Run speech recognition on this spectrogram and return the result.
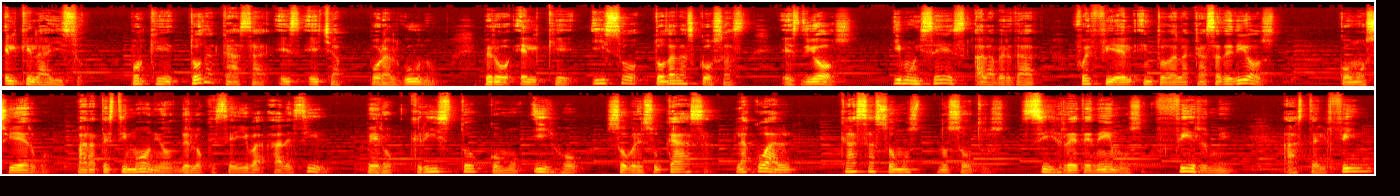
el que la hizo. Porque toda casa es hecha por alguno, pero el que hizo todas las cosas es Dios. Y Moisés, a la verdad, fue fiel en toda la casa de Dios, como siervo, para testimonio de lo que se iba a decir, pero Cristo como Hijo sobre su casa, la cual casa somos nosotros, si retenemos firme hasta el fin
